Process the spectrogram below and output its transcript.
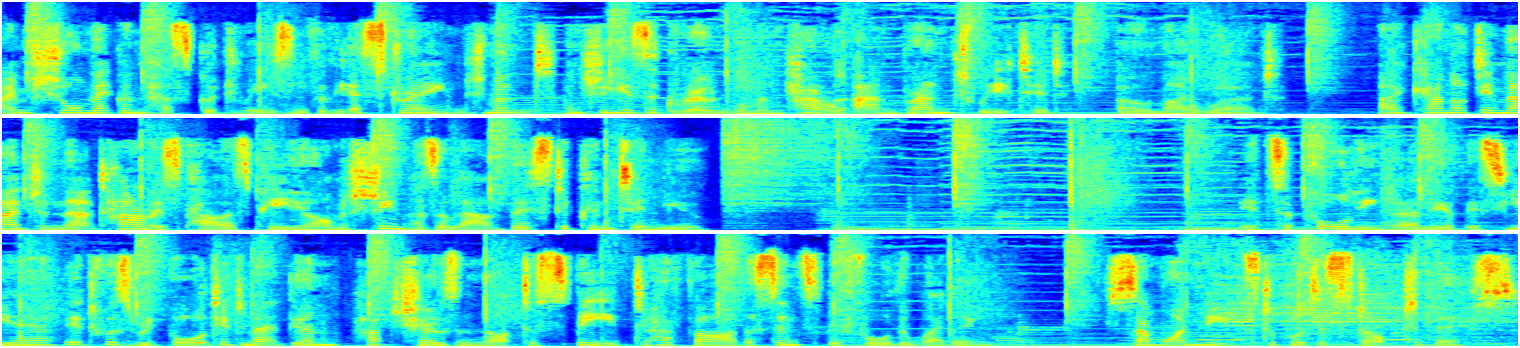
I'm sure Meghan has good reason for the estrangement and she is a grown woman Carol Ann Brandt tweeted, Oh my word. I cannot imagine that Harry's Palace PR machine has allowed this to continue. It's appalling earlier this year it was reported Meghan had chosen not to speak to her father since before the wedding. Someone needs to put a stop to this.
